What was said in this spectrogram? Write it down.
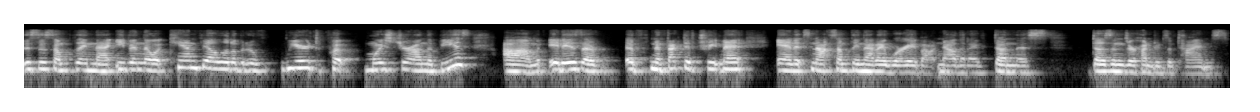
this is something that even though it can feel a little bit of weird to put moisture on the bees, um, it is a, an effective treatment and it's not something that I worry about now that I've done this dozens or hundreds of times.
